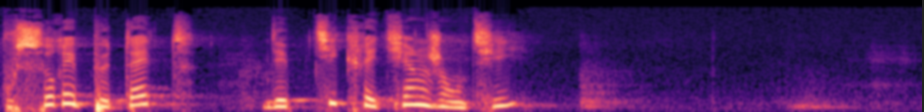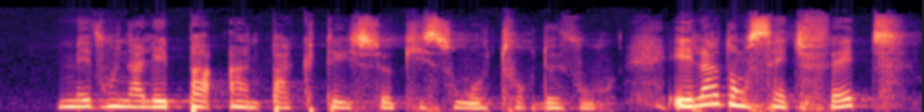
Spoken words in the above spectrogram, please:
Vous serez peut-être des petits chrétiens gentils, mais vous n'allez pas impacter ceux qui sont autour de vous. Et là, dans cette fête,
